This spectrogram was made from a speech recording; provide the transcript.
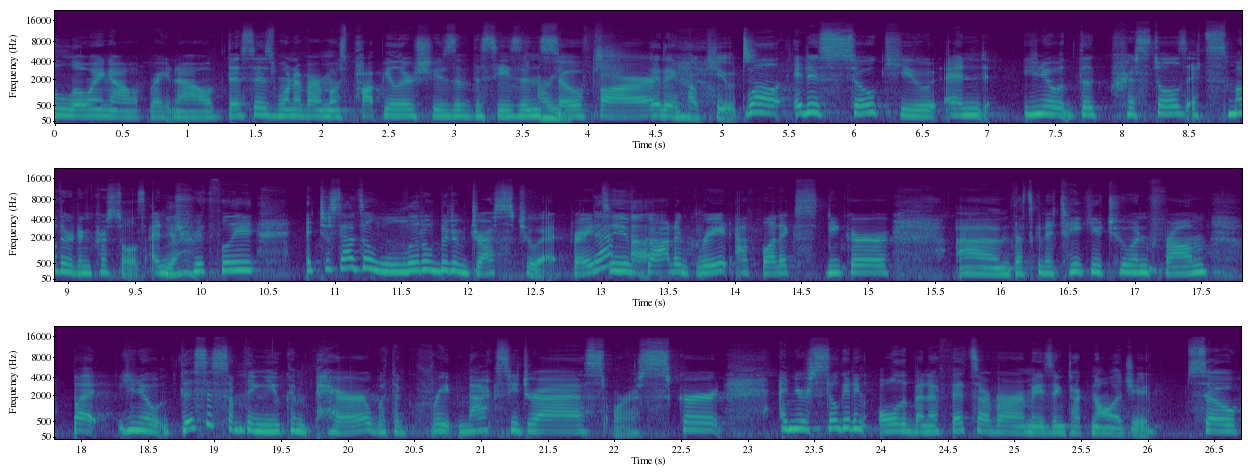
blowing out right now. This is one of our most popular shoes of the season Are so far. kidding? How cute. Well, it is so cute. And you know, the crystals, it's smothered in crystals. And Yeah. truthfully, it just adds a little bit of dress to it, right? So you've got a great athletic sneaker um, that's gonna take you to and from. But you know, this is something you can pair with a great maxi dress or a skirt, and you're still getting all the benefits of our amazing technology. So,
